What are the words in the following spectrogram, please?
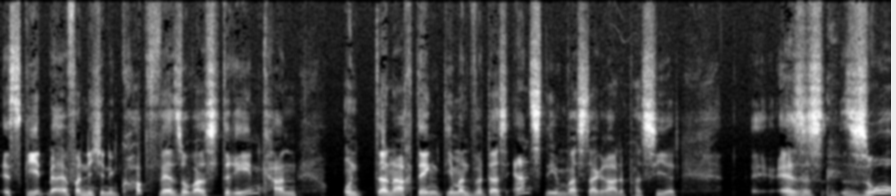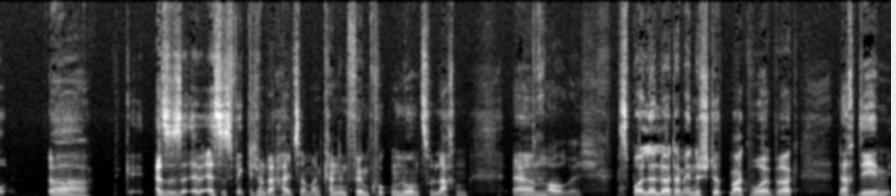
Es geht mir einfach nicht in den Kopf, wer sowas drehen kann und danach denkt, jemand wird das ernst nehmen, was da gerade passiert. Es ist so. ah, also es, es ist wirklich unterhaltsam. Man kann den Film gucken, nur um zu lachen. Ähm, Traurig. Spoiler Alert, am Ende stirbt Mark Wahlberg, nachdem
